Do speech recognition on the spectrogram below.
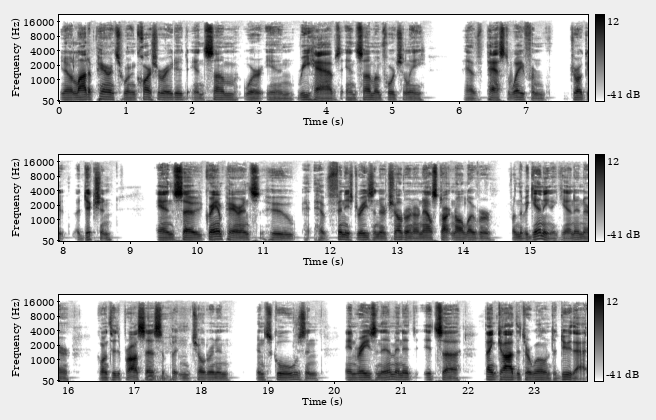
you know, a lot of parents were incarcerated and some were in rehabs and some unfortunately have passed away from drug addiction. And so grandparents who have finished raising their children are now starting all over from the beginning again and they're going through the process of putting children in, in schools and and raising them. And it, it's uh, thank God that they're willing to do that.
